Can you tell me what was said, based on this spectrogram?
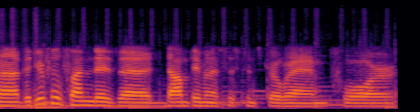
Uh, the Dearfield Fund is a down payment assistance program for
